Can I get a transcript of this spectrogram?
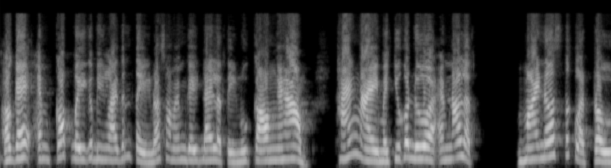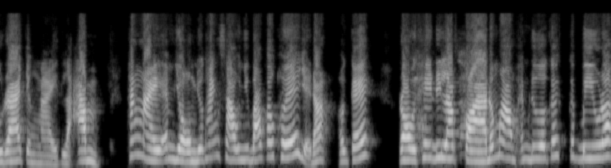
Ờ, ok em copy cái biên lai tính tiền đó xong em ghi đây là tiền nuôi con nghe không? Tháng này mày chưa có đưa em nói là minus tức là trừ ra chừng này là âm. Tháng này em dồn vô tháng sau như báo cáo thuế vậy đó ok? Rồi khi đi ra tòa đúng không? Em đưa cái cái bill đó.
